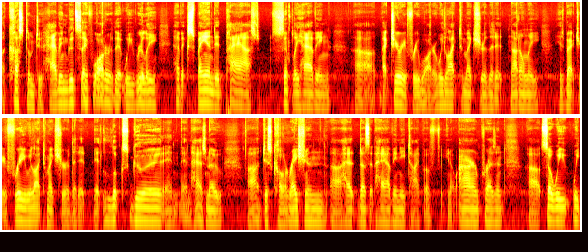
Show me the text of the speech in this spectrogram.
accustomed to having good, safe water that we really have expanded past simply having uh, bacteria free water. We like to make sure that it not only is bacteria free, we like to make sure that it, it looks good and, and has no uh, discoloration, uh, ha- doesn't have any type of you know iron present. Uh, so we, we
